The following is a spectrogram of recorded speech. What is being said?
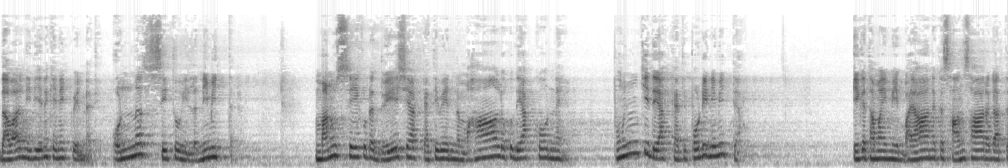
දවල් නිදියන කෙනෙක් වෙන්න ඇති. ඔන්න සිතුවිල්ල නිමිත්තට. මනුස්සේකුට දවේශයක් ඇතිවෙන්න මහාලොකු දෙයක් ඕන්නෑ. පුංචි දෙයක් ඇති පොඩි නිමිත්තයක්. ඒක තමයි මේ භයානක සංසාරගත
